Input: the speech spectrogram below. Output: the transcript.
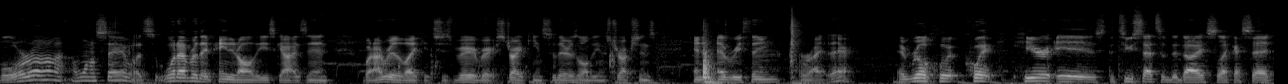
Vior'la, I want to say. It's whatever they painted all these guys in but I really like it. It's just very, very striking. So there's all the instructions and everything right there. And real quick, quick, here is the two sets of the dice. Like I said,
